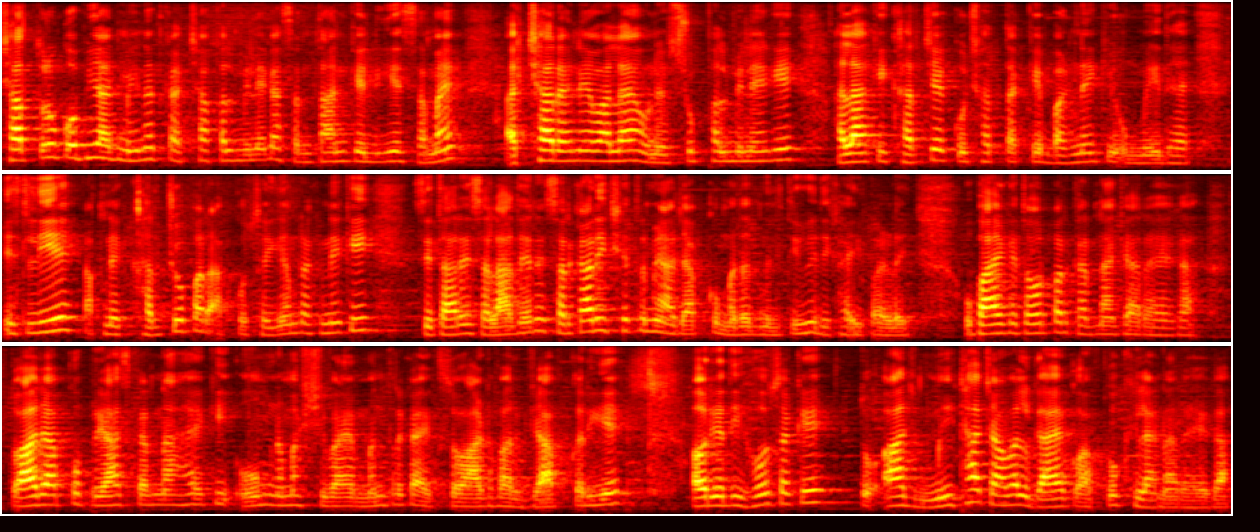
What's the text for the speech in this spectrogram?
छात्रों को भी आज मेहनत का अच्छा फल मिलेगा। संतान के लिए समय अच्छा रहने वाला है, उन्हें शुभ फल मिलेंगे। हालाँकि खर्चे कुछ हद तक के बढ़ने की उम्मीद है, इसलिए अपने खर्चों पर आपको संयम रखने की सितारे सलाह दे रहे हैं। सरकारी क्षेत्र में आज आपको मदद मिलती हुई दिखाई पड़ रही। उपाय के तौर पर करना क्या रहेगा? तो आज आपको प्रयास करना है कि ओम नमः शिवाय मंत्र का 108 बार जाप करिए और यदि हो सके तो आज मीठा चावल गाय को आपको खिलाना रहेगा।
